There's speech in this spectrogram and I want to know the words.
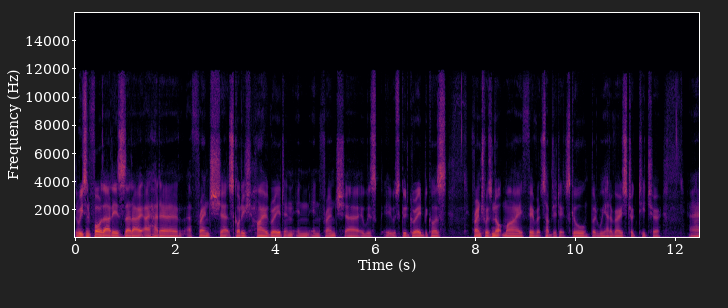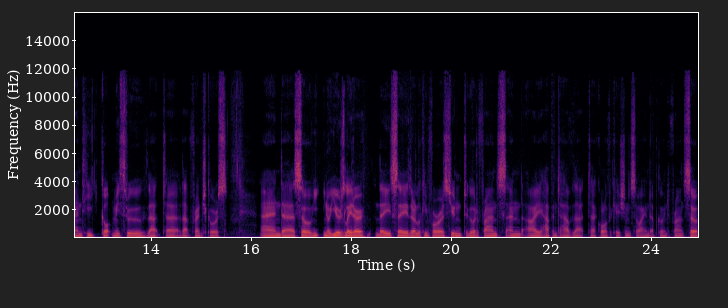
The reason for that is that I, I had a, a French uh, Scottish higher grade in in, in French. Uh, it was it was good grade because French was not my favorite subject at school, but we had a very strict teacher and he got me through that uh, that French course. And uh, so, you know, years later, they say they're looking for a student to go to France, and I happen to have that uh, qualification, so I end up going to France. So,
